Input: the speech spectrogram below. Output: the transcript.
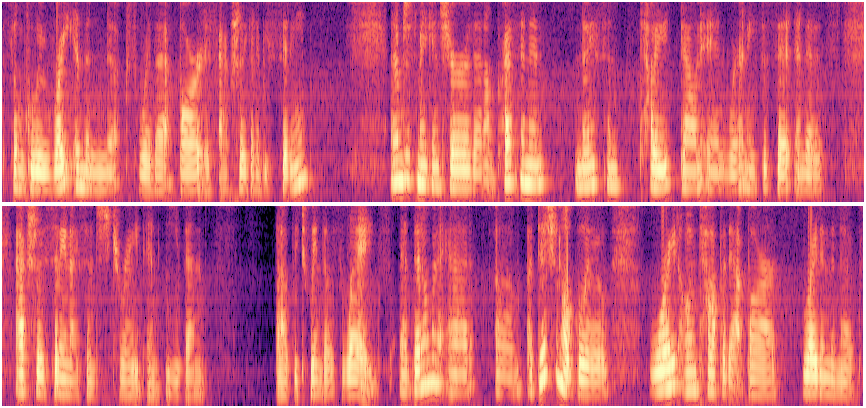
some glue right in the nooks where that bar is actually going to be sitting. And I'm just making sure that I'm pressing it nice and tight down in where it needs to sit and that it's actually sitting nice and straight and even uh, between those legs. And then I'm going to add um, additional glue right on top of that bar, right in the nooks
